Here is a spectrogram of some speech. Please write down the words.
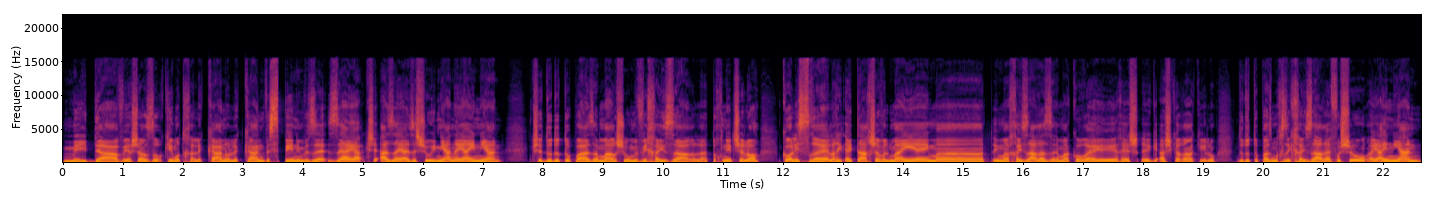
מידע וישר זורקים אותך לכאן או לכאן וספינים וזה, זה היה, כשאז היה איזשהו עניין, היה עניין. כשדודו טופז אמר שהוא מביא חייזר לתוכנית שלו, כל ישראל הייתה עכשיו על מה יהיה עם, ה... עם החייזר הזה, מה קורה, יש אשכרה, כאילו, דודו טופז מחזיק חייזר איפשהו, היה עניין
